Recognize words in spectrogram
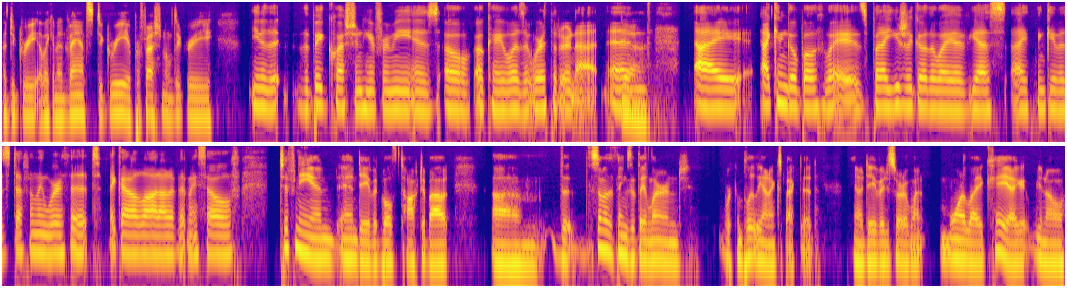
a degree, like an advanced degree, a professional degree. You know, the the big question here for me is, oh, okay, was it worth it or not? And I I can go both ways, but I usually go the way of yes, I think it was definitely worth it. I got a lot out of it myself. Tiffany and and David both talked about um, the some of the things that they learned were completely unexpected. You know, David sort of went more like, "Hey, I you know,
